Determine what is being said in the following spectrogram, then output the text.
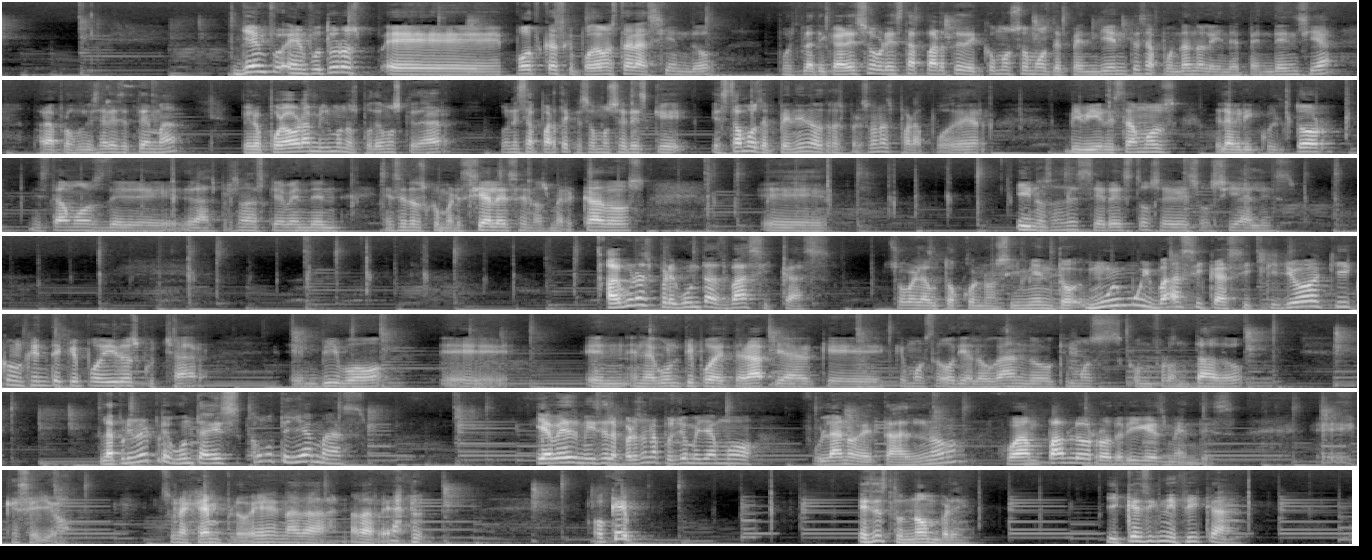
Ya en, futuros eh, podcasts que podamos estar haciendo, pues platicaré sobre esta parte de cómo somos dependientes, apuntando a la independencia para profundizar ese tema, pero por ahora mismo nos podemos quedar con esa parte que somos seres que estamos dependiendo de otras personas para poder vivir. Necesitamos del agricultor, necesitamos de, las personas que venden en centros comerciales, en los mercados, eh, y nos hace ser estos seres sociales. Algunas preguntas básicas sobre el autoconocimiento, muy muy básicas y que yo aquí con gente que he podido escuchar en vivo, eh, en, algún tipo de terapia que, hemos estado dialogando, que hemos confrontado, la primera pregunta es, ¿cómo te llamas? Y a veces me dice la persona, pues yo me llamo fulano de tal, ¿no? Juan Pablo Rodríguez Méndez, eh, qué sé yo. Es un ejemplo, ¿eh? Nada, nada real. Ok, ese es tu nombre. ¿Y qué significa?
